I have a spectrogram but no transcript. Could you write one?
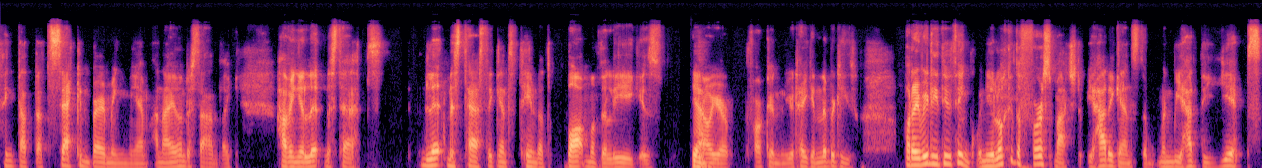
think that that second Birmingham and I understand like having a litmus test, litmus test against a team that's bottom of the league is, Yeah. you know, you're fucking, you're taking liberties. But I really do think when you look at the first match that we had against them, when we had the yips,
